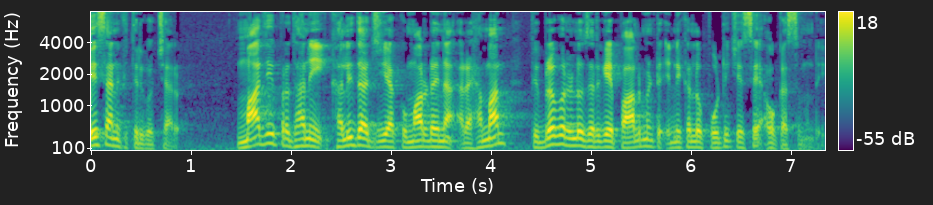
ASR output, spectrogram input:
దేశానికి తిరిగొచ్చారు. మాజీ ప్రధాని ఖలీదా జియా కుమారుడైన రెహమాన్ ఫిబ్రవరిలో జరిగే పార్లమెంటు ఎన్నికల్లో పోటీ చేసే అవకాశం ఉంది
